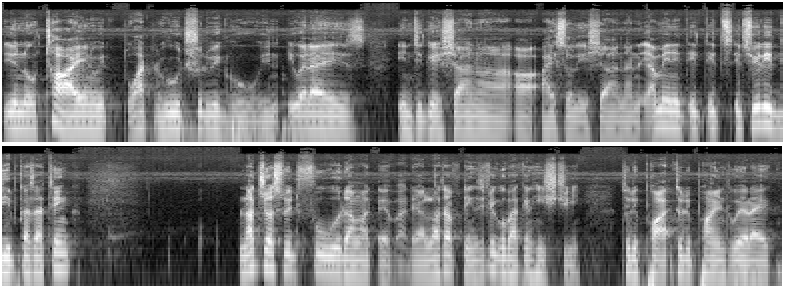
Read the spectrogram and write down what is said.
you know, tying with what route should we go in, whether it's integration or, or isolation. And I mean, it, it, it's it's really deep because I think not just with food and whatever. There are a lot of things. If you go back in history to the part to the point where like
